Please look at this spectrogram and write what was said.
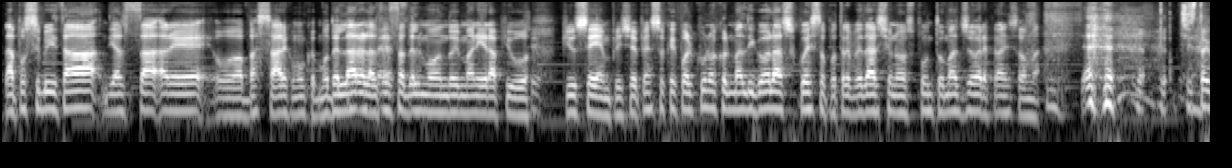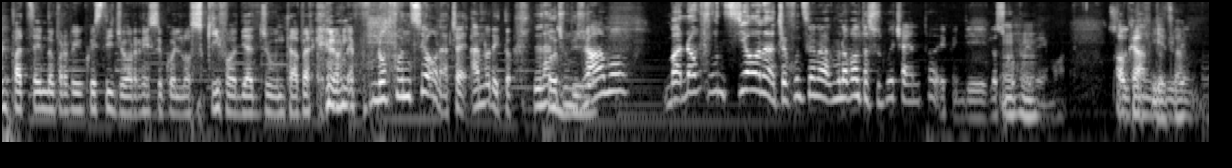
la possibilità di alzare o abbassare, comunque modellare L'altezza. l'altezza del mondo in maniera più, Sì. più semplice. Penso che qualcuno col mal di gola su questo potrebbe darci uno spunto maggiore, però insomma... Ci sto impazzendo proprio in questi giorni su quello schifo di aggiunta perché non, è- non funziona. Cioè, hanno detto l'aggiungiamo, ma non funziona. Cioè, funziona una volta su 200 e quindi lo scopriremo. Soltanto capito.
